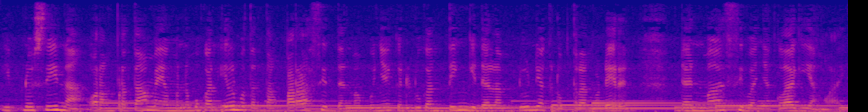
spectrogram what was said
Ibnu Sina, orang pertama yang menemukan ilmu tentang parasit dan mempunyai kedudukan tinggi dalam dunia kedokteran modern, dan masih banyak lagi yang lain.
